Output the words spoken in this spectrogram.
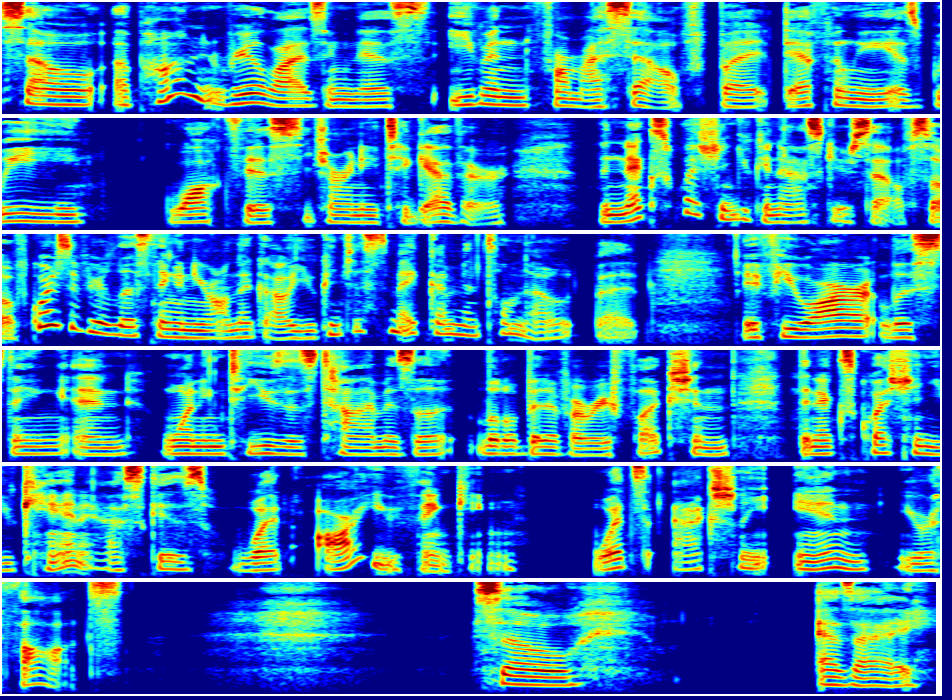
So, upon realizing this, even for myself, but definitely as we walk this journey together, the next question you can ask yourself. So, of course, if you're listening and you're on the go, you can just make a mental note. But if you are listening and wanting to use this time as a little bit of a reflection, the next question you can ask is, what are you thinking? What's actually in your thoughts? So, as I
